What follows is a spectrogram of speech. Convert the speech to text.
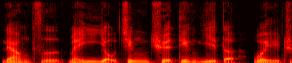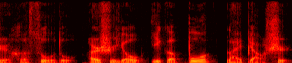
量子没有精确定义的位置和速度，而是由一个波来表示。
